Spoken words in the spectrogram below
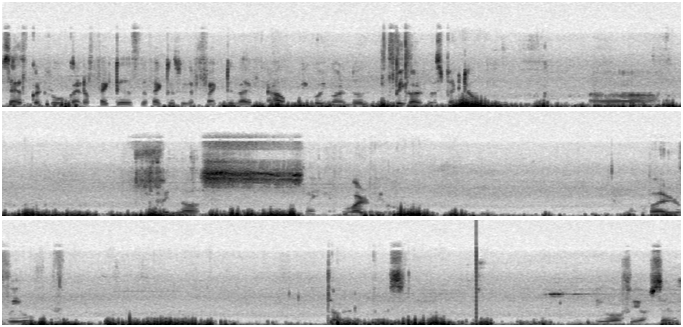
self-control kind of factors the factors will affect life. Now we're going on the bigger perspective uh, philosophy worldview worldview third person view of yourself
